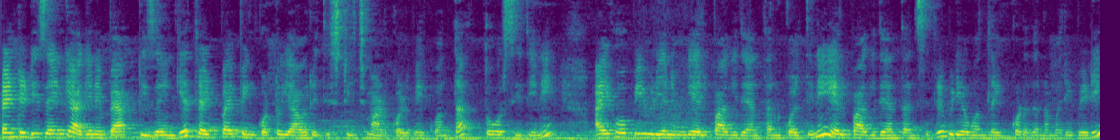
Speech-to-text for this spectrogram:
ಫ್ರಂಟ್ ಡಿಸೈನ್ಗೆ ಹಾಗೆಯೇ ಬ್ಯಾಕ್ ಡಿಸೈನ್ಗೆ ಥ್ರೆಡ್ ಪೈಪಿಂಗ್ ಕೊಟ್ಟು ಯಾವ ರೀತಿ ಸ್ಟಿಚ್ ಮಾಡ್ಕೊಳ್ಬೇಕು ಅಂತ ತೋರಿಸಿದ್ದೀನಿ. ಐ ಹೋಪ್ ಈ ವಿಡಿಯೋ ನಿಮಗೆ ಹೆಲ್ಪ್ ಆಗಿದೆ ಅಂತ ಅಂದ್ಕೊಳ್ತೀನಿ ಹೆಲ್ಪ್ ಆಗಿದೆ ಅಂತ ಅನಿಸಿದ್ರೆ ವಿಡಿಯೋ ಒಂದು ಲೈಕ್ ಕೊಡೋದನ್ನು ಮರಿಬೇಡಿ.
